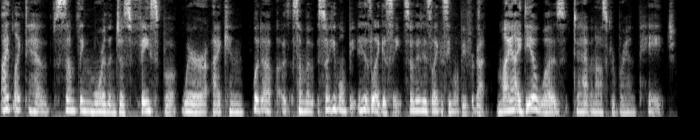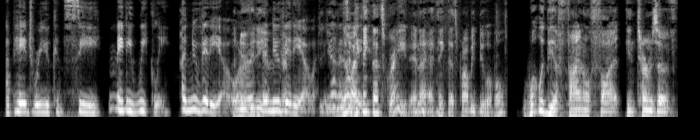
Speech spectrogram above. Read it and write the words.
I'd like to have something more than just Facebook where I can put up uh, some of, so he won't be, his legacy, so that his legacy won't be forgotten. My idea was to have an Oscar Brand page, a page where you could see maybe weekly a new video, a new video, a new yeah. video. You, no, no okay. I think that's great. And yeah. I, I think that's probably doable. What would be a final thought in terms of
